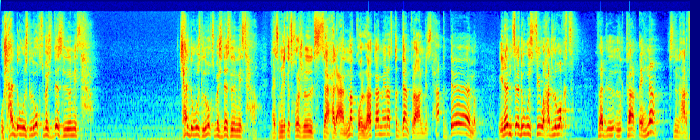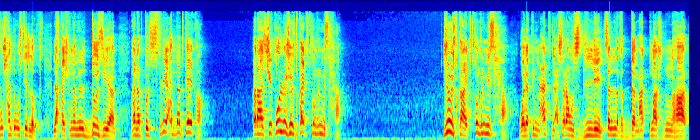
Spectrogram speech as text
وشحال دوز الوقت باش داز للمصحة؟ شحال دوز الوقت باش داز للمصحه حيت ملي كتخرج للساحة العامة كلها كاميرات قدامك راه المصحه قدامك. إلا انت دوزتي واحد الوقت في هذا ال quartier هنا خصنا نعرفوا شحال دوزتي الوقت. لقيت حنا من ال deuxième غنهبطوا للسفلي عندنا دقيقة. راه هادشي كله جوج دقائق تكون في المصحه جوج دقائق تكون في المصحه ولكن مع 10 ونص الليل حتى لغدا مع 12 النهار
